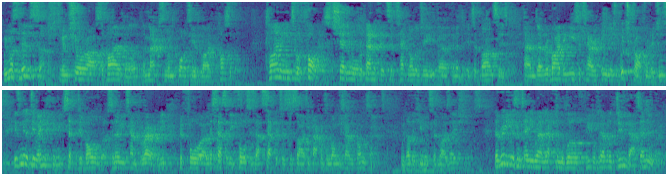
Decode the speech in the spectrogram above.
We must live as such to ensure our survival at the maximum quality of life possible climbing into a forest, shedding all the benefits of technology uh, and its advances, and uh, reviving esoteric English witchcraft religions isn't going to do anything except devolve us, and only temporarily, before necessity forces that separatist society back into long-term contact with other human civilizations. There really isn't anywhere left in the world for people to be able to do that anyway.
